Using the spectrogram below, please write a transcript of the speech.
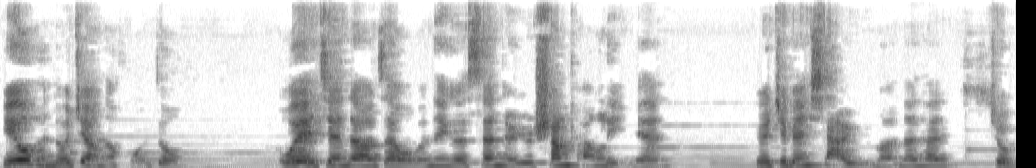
也有很多这样的活动。我也见到在我们那个 center 就商场里面，因为这边下雨嘛，那他就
